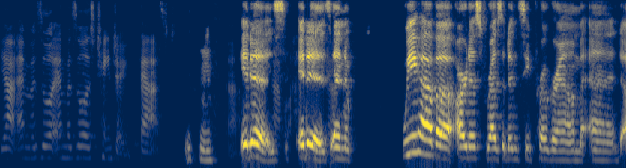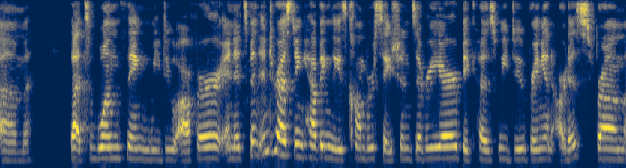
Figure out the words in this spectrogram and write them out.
yeah, and Missoula and Missoula is changing fast. Mm-hmm. Uh, it is. It is, yeah. and we have a artist residency program, and um, that's one thing we do offer. And it's been interesting having these conversations every year because we do bring in artists from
